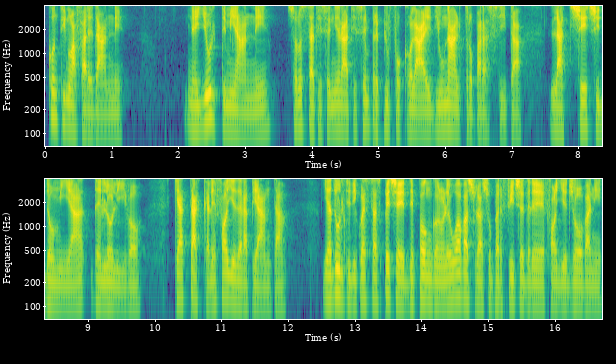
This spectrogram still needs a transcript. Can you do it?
continua a fare danni. Negli ultimi anni sono stati segnalati sempre più focolai di un altro parassita, la cecidomia dell'olivo, che attacca le foglie della pianta. Gli adulti di questa specie depongono le uova sulla superficie delle foglie giovani.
